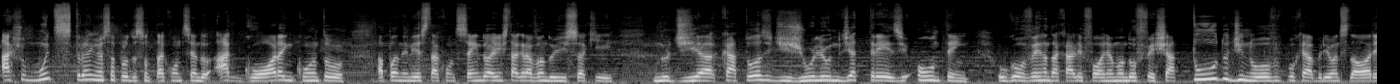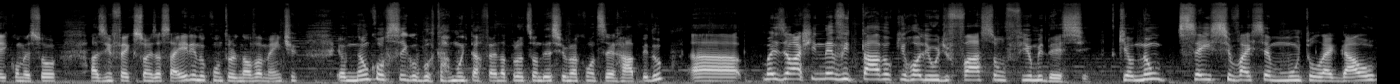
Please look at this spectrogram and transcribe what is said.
Acho muito estranho essa produção estar tá acontecendo agora, enquanto a pandemia está acontecendo. A gente está gravando isso aqui no dia 14 de julho, no dia 13, ontem, o governo da Califórnia mandou fechar tudo de novo porque abriu antes da hora e começou as infecções a saírem do controle novamente. Eu não consigo botar muita fé na produção desse filme acontecer rápido, uh, mas eu acho inevitável que Hollywood faça um filme desse que eu não sei se vai ser muito legal,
